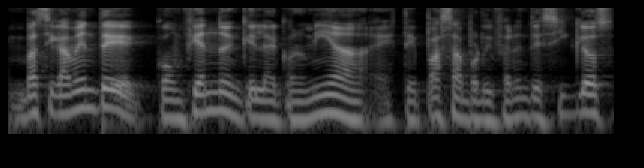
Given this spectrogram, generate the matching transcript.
básicamente confiando en que la economía este, pasa por diferentes ciclos,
